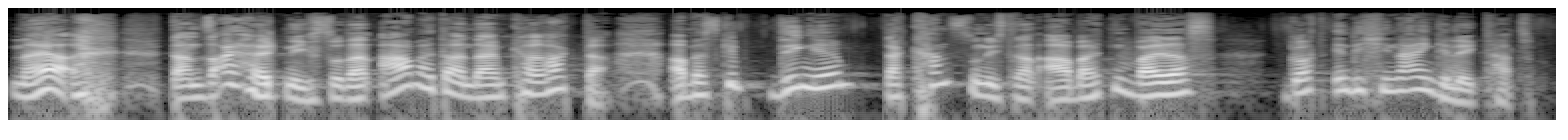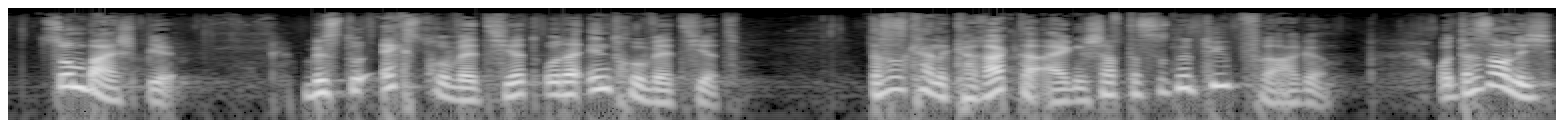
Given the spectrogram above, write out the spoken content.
Naja, dann sei halt nicht so, dann arbeite an deinem Charakter. Aber es gibt Dinge, da kannst du nicht dran arbeiten, weil das Gott in dich hineingelegt hat. Zum Beispiel, bist du extrovertiert oder introvertiert? Das ist keine Charaktereigenschaft, das ist eine Typfrage. Und das ist auch nicht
